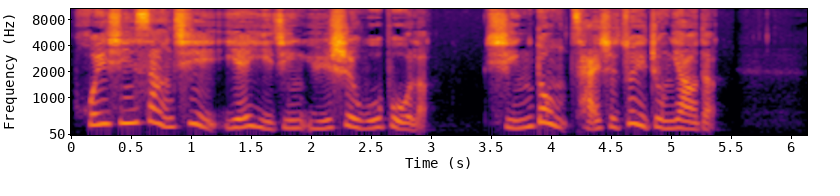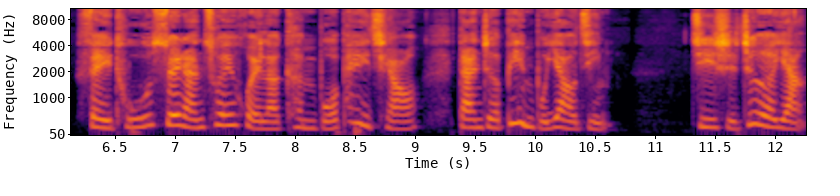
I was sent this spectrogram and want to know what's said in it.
灰心丧气也已经于事无补了，行动才是最重要的。匪徒虽然摧毁了肯伯佩桥，但这并不要紧。即使这样，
